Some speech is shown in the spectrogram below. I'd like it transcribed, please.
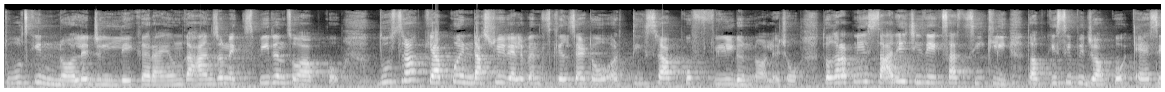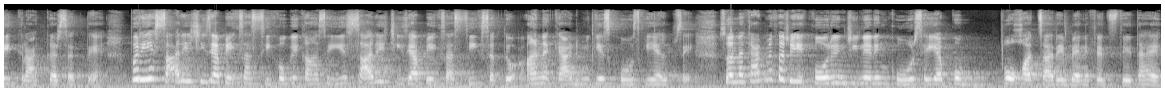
टूल्स की नॉलेज लेकर आए, उनका हैंड्स ऑन एक्सपीरियंस हो आपको। दूसरा, कि आपको इंडस्ट्री रेलिवेंट स्किल सेट हो और तीसरा, आपको फ़ील्ड नॉलेज हो। तो अगर आपने ये सारी चीज़ें एक साथ सीख ली तो आप किसी भी जॉब को ऐसे क्रैक कर सकते हैं। पर ये सारी चीज़ें आप एक साथ सीखोगे कहाँ से? ये सारी चीज़ें आप एक साथ सीख सकते हो अन अकेडमी के इस कोर्स की हेल्प से। सो अन अकेडमी का जो ये कोर इंजीनियरिंग कोर्स है, ये आपको बहुत सारे बेनिफिट्स देता है।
